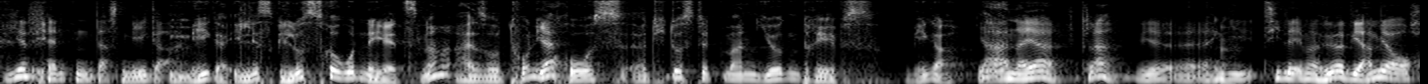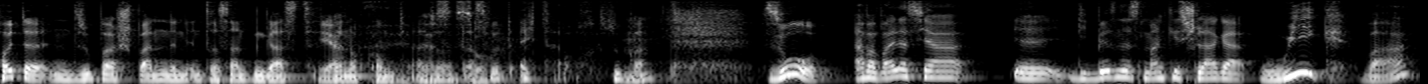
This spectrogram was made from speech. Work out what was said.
Hey, wir fänden das mega. Mega. Illustre Runde jetzt, ne? Also Toni ja. Kroos, äh, Titus Dittmann, Jürgen Drews. Mega. Ja, naja, klar. Wir äh, hängen ja. die Ziele immer höher. Wir haben ja auch heute einen super spannenden, interessanten Gast, ja, der noch kommt. Also das, das so. wird echt auch super. Mhm. So, aber weil das ja äh, die Business Monkeys Schlager Week war,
